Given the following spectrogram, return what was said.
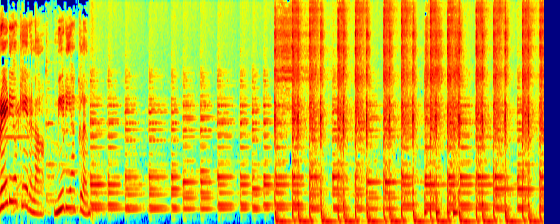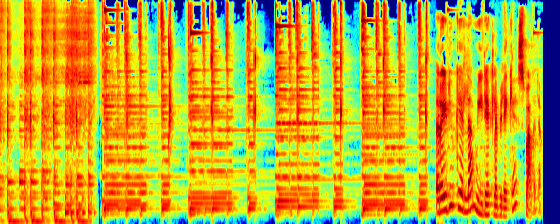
Radio Kerala media club. Radio Kerala media ക്ലബിലേക്ക് സ്വാഗതം.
